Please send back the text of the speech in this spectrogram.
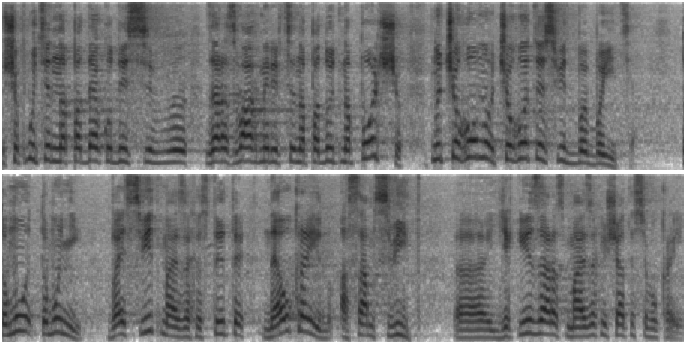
що Путін нападе кудись в зараз вагнерівці нападуть на Польщу. Ну чого чого цей світ бо- боїться? Тому, тому ні. Весь світ має захистити не Україну, а сам світ, який зараз має захищатися в Україні.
